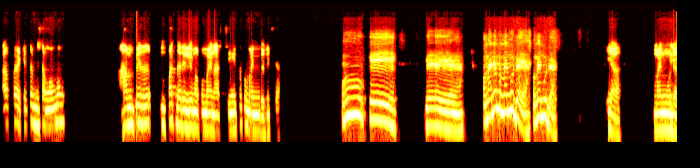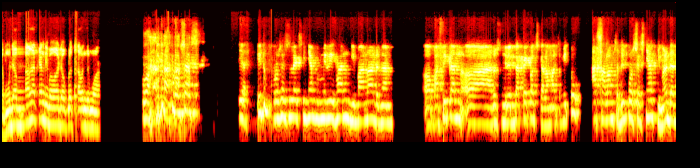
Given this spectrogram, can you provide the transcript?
apa ya kita bisa ngomong hampir empat dari lima pemain asing itu pemain Indonesia. Oke, okay. ya ya ya ya. Pemainnya pemain muda ya, pemain muda. Iya, main muda. Muda banget kan di bawah 20 tahun semua. Wah, itu proses Iya, itu proses seleksinya pemilihan gimana dengan uh, pastikan uh, harus ngirim TP code segala macam itu asalam sendiri prosesnya gimana dan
